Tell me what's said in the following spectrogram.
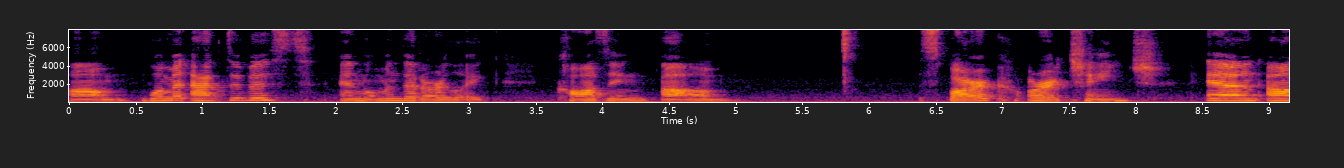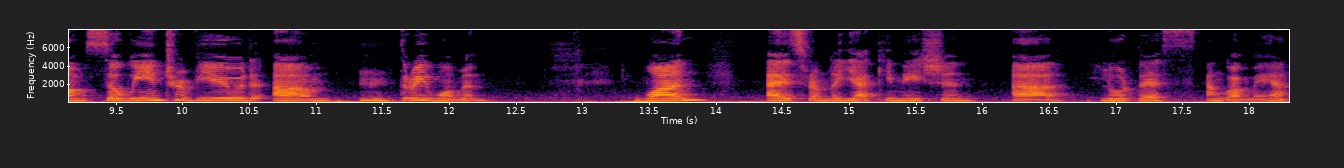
um, women activists and women that are like causing um, spark or a change. And um, so we interviewed um, three women. One is from the Yaqui Nation, uh, Lourdes Anguamea,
